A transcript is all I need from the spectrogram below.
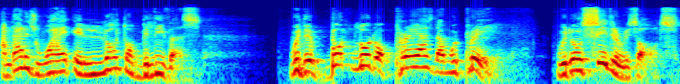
And that is why a lot of believers, with a boatload of prayers that we pray, we don't see the results.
